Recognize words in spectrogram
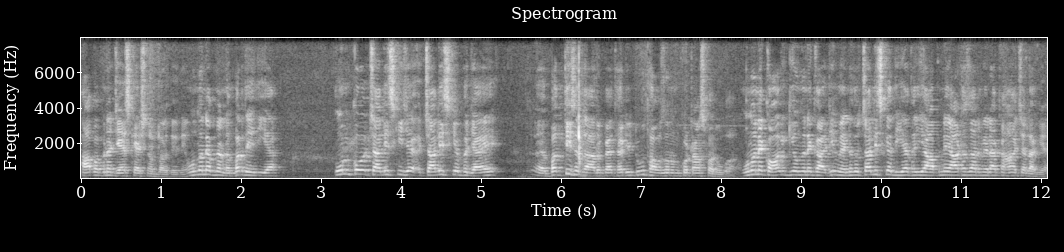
آپ اپنا جیس کیش نمبر دے دیں۔ انہوں نے اپنا نمبر دے دیا۔ ان کو چالیس کی چالیس کے بجائے بتیس ہزار روپے، تھرٹی ٹو تھاؤزینڈ ان کو ٹرانسفر ہوا۔ انہوں نے کال کی، انہوں نے کہا جی میں نے تو چالیس کا دیا تھا، یہ آپ نے آٹھ ہزار میرا کہاں چلا گیا؟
